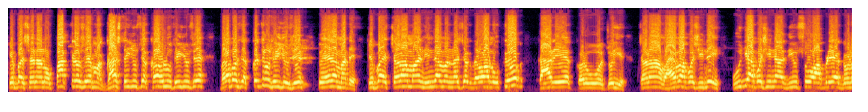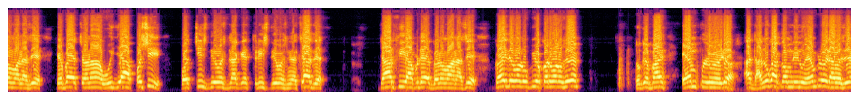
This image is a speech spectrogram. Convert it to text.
કે ભાઈ ચણાનો પાક કર્યો છે, એમાં ઘાસ થઈ ગયું છે, ખહલું થઈ ગયું છે, બરાબર છે, કચરું થઈ ગયું છે, તો એના માટે કે ભાઈ ચણામાં નિંદામણ નાશક દવાનો ઉપયોગ કાર્ય કરવો જોઈએ. ચણા વાવ્યા પછી નહીં, ઉગ્યા પછીના દિવસો આપણે ગણવાના છે, કે ભાઈ ચણા ઉગ્યા પછી પચીસ દિવસના કે ત્રીસ દિવસના છે ત્યારથી આપણે ગણવાના છે. કઈ દવાનો ઉપયોગ કરવાનો છે? તો કે ભાઈ એમ્પ્લોયડ આ ધાનુકા કંપનીનું એમ્પ્લોયડ આવે છે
